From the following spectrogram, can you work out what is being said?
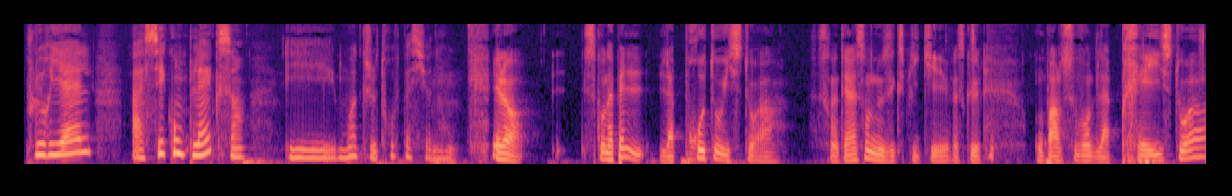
pluriel, assez complexe et moi que je trouve passionnant. Et alors, ce qu'on appelle la proto-histoire, ce serait intéressant de nous expliquer parce que on parle souvent de la préhistoire.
